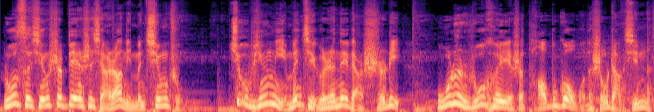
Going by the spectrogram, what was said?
如此行事便是想让你们清楚，就凭你们几个人那点实力，无论如何也是逃不过我的手掌心的。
